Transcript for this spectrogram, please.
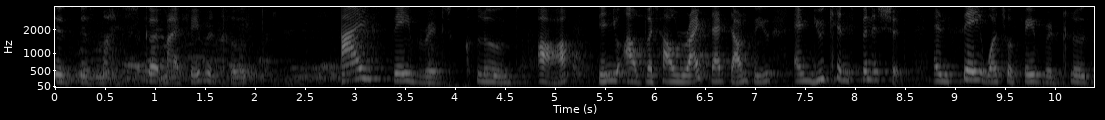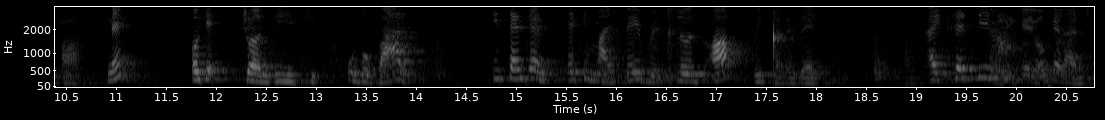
is, is my skirt my favorite clothes? My favorite clothes are, then you, I'll, but I'll write that down for you and you can finish it and say what your favorite clothes are. Ne? Okay, John Diti, uzobhala. I-sentence ethi my favorite clothes are, uyigqibezele. Ayithethisi ke yonke laa nto.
